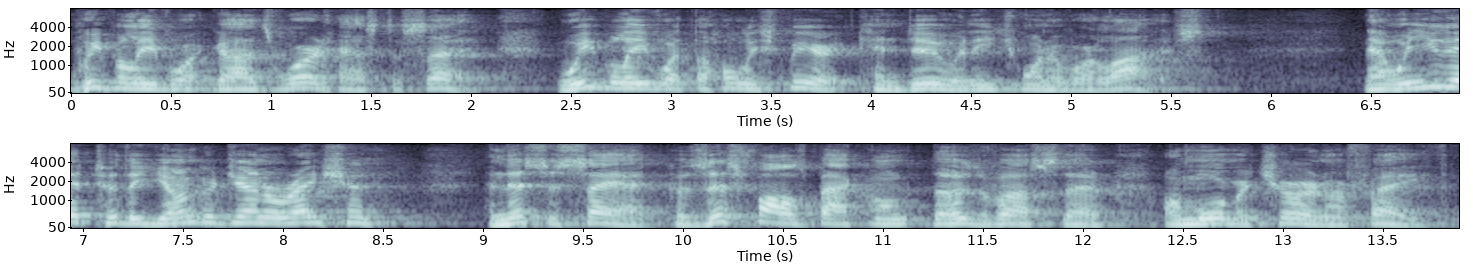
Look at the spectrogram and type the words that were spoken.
We believe what God's word has to say. We believe what the Holy Spirit can do in each one of our lives. Now, when you get to the younger generation, and this is sad because this falls back on those of us that are more mature in our faith.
